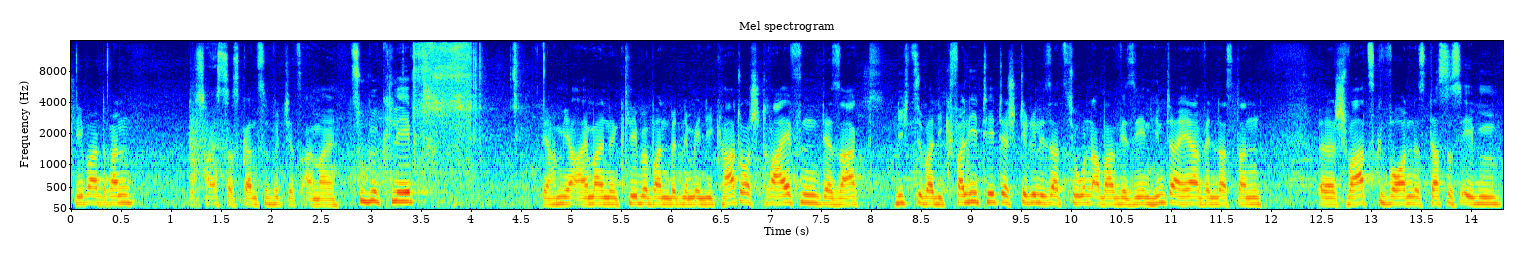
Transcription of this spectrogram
Kleber dran. Das heißt, das Ganze wird jetzt einmal zugeklebt. Wir haben hier einmal einen Klebeband mit einem Indikatorstreifen, der sagt nichts über die Qualität der Sterilisation, aber wir sehen hinterher, wenn das dann äh, schwarz geworden ist, dass es eben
